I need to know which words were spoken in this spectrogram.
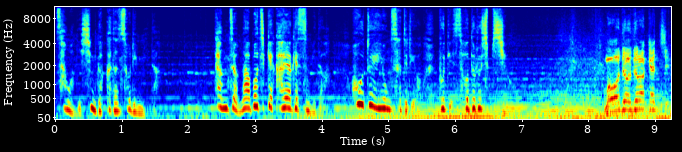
상황이 심각하단 소리입니다. 당장 아버지께 가야겠습니다. 호두의 용사들이여 부디 서두르십시오. 모두 들었겠지.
